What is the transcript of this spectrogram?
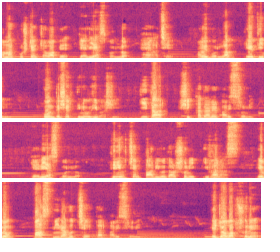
আমার প্রশ্নের জবাবে ক্যালিয়াস বলল হ্যাঁ আছে। আমি বললাম, কে তিনি? কোন দেশের তিনি অধিবাসী? কি তার শিক্ষাদানের পারিশ্রমিক? ক্যালিয়াস বলল, তিনি হচ্ছেন পারীয় দার্শনিক ইভানাস এবং পাঁচ মিনা হচ্ছে তার পারিশ্রমিক। এ জবাব শুনে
